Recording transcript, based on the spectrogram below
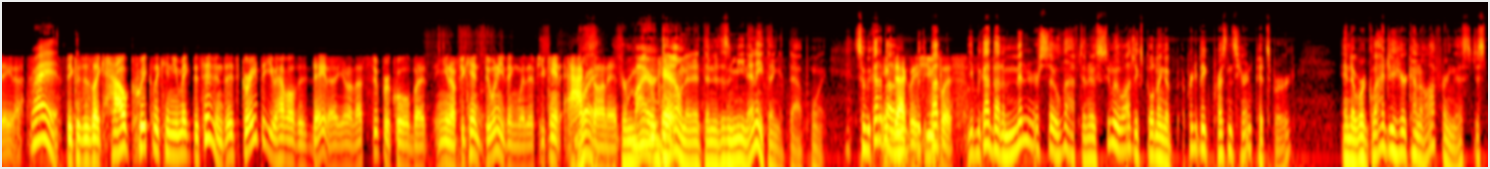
data Right. because it's like how quickly can you make decisions? It's great that you have all this data, you know, that's super cool, but you know, if you can't do anything with it, if you can't act right. on it, If you're mired who down in it, then it doesn't mean anything at that point. So we got about Exactly, A, it's we got- useless. we got about a minute or so left. I know Sumo Logic's building a, a pretty big presence here in Pittsburgh, and uh, we're glad you're here, kind of offering this. Just,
